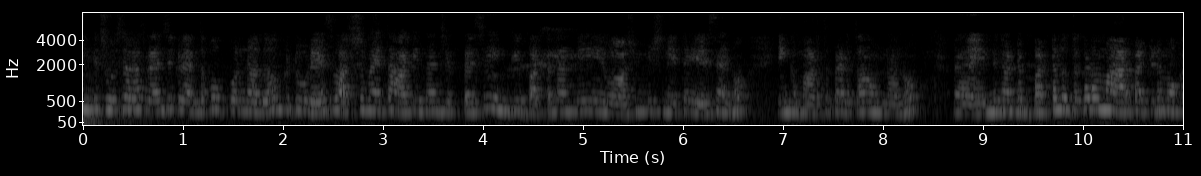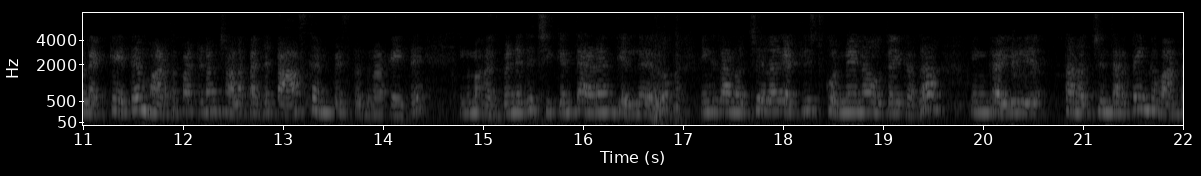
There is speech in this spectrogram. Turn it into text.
ఇంక చూసారా ఫ్రెండ్స్ ఇక్కడ ఎంత పప్పు ఉన్నదో? ఇంక టూ డేస్ వర్షం అయితే ఆగిందని చెప్పేసి ఇంక బట్టలన్నీ వాషింగ్ మిషన్ అయితే వేసాను. ఇంక మడత పెడతా ఉన్నాను. ఎందుకంటే బట్టలు ఉతకడం ఆరపెట్టడం ఒక లెక్క అయితే మడత పెట్టడం చాలా పెద్ద టాస్క్ అనిపిస్తుంది నాకైతే. ఇంక మా హస్బెండ్ అయితే చికెన్ తేడానికి వెళ్ళారు. ఇంక తను వచ్చేలాగా అట్లీస్ట్ కొన్నైనా అవుతాయి కదా. ఇంకా తను వచ్చిన తర్వాత ఇంకా వంట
